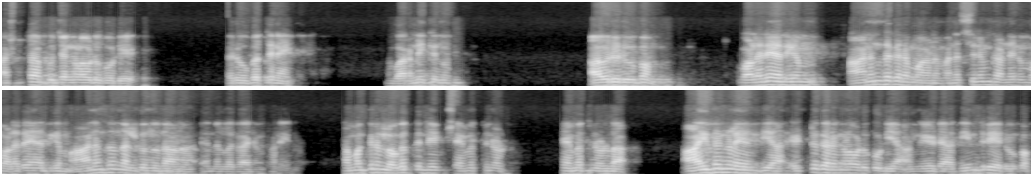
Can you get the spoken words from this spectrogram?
അഷ്ടഭുജങ്ങളോടുകൂടി രൂപത്തിനെ വർണിക്കുന്നു. ആ ഒരു രൂപം വളരെയധികം ആനന്ദകരമാണ്. മനസ്സിനും കണ്ണിനും വളരെയധികം ആനന്ദം നൽകുന്നതാണ് എന്നുള്ള കാര്യം പറയുന്നു. സമഗ്ര ലോകത്തിന്റെയും ക്ഷേമത്തിനു ക്ഷേമത്തിനുള്ള ആയുധങ്ങളേന്തിയ എട്ട് കരങ്ങളോട് കൂടിയ അങ്ങയുടെ അതീന്ദ്രിയ രൂപം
